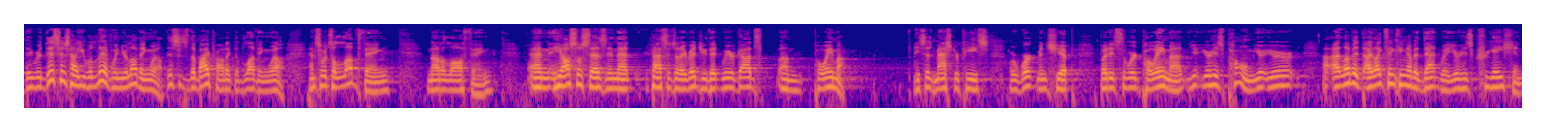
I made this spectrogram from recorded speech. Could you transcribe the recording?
they were, this is how you will live when you're loving well. This is the byproduct of loving well. And so it's a love thing, not a law thing. And he also says in that passage that I read you that we're God's um, poema. He says masterpiece or workmanship, but it's the word poema. You're his poem. You're, you're I love it. I like thinking of it that way. You're his creation.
